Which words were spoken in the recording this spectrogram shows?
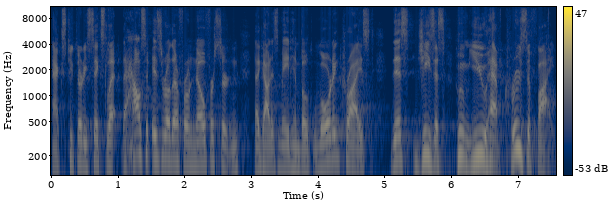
Acts 2:36 let the house of Israel therefore know for certain that God has made him both Lord and Christ this Jesus whom you have crucified.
